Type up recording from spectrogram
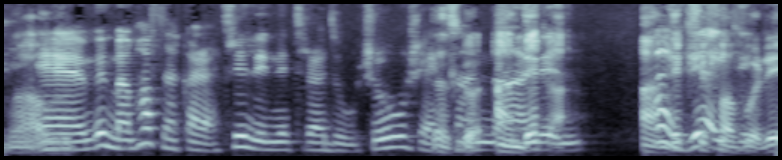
Imma ħafna karattri li nitraduċu Għandek xi favori,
